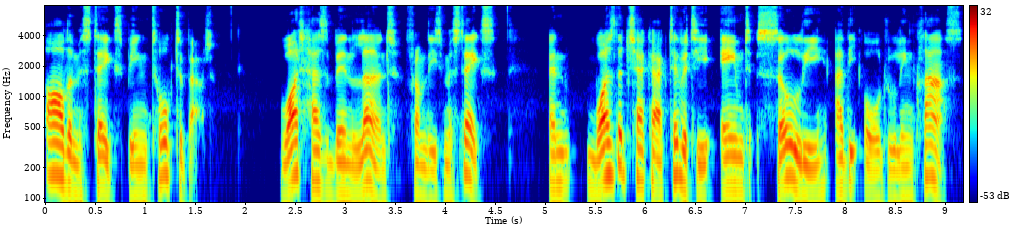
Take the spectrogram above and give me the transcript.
are the mistakes being talked about? What has been learnt from these mistakes? And was the Cheka activity aimed solely at the old ruling class?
